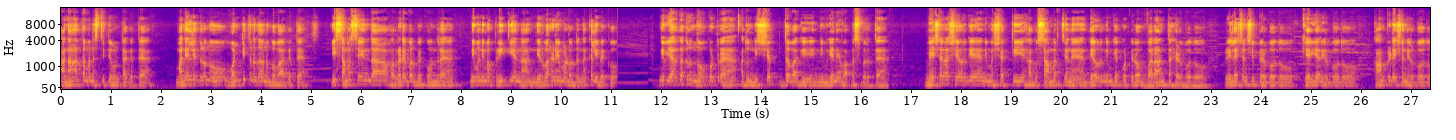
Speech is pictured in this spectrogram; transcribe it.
ಅನಾಥ ಮನಸ್ಥಿತಿ ಉಂಟಾಗುತ್ತೆ. ಮನೆಯಲ್ಲಿದ್ರೂ ಒಂಟಿತನದ ಅನುಭವ ಆಗುತ್ತೆ. ಈ ಸಮಸ್ಯೆಯಿಂದ ಹೊರಗಡೆ ಬರಬೇಕು ಅಂದರೆ ನೀವು ನಿಮ್ಮ ಪ್ರೀತಿಯನ್ನು ನಿರ್ವಹಣೆ ಮಾಡೋದನ್ನು ಕಲಿಬೇಕು. ನೀವು ಯಾರಿಗಾದ್ರೂ ನೋವು ಕೊಟ್ಟರೆ ಅದು ನಿಶ್ಶಬ್ದವಾಗಿ ನಿಮಗೇನೆ ವಾಪಸ್ ಬರುತ್ತೆ. ಮೇಷರಾಶಿಯವ್ರಿಗೆ ನಿಮ್ಮ ಶಕ್ತಿ ಹಾಗೂ ಸಾಮರ್ಥ್ಯನೇ ದೇವರು ನಿಮಗೆ ಕೊಟ್ಟಿರೋ ವರ ಅಂತ ಹೇಳ್ಬೋದು. ರಿಲೇಶನ್ಶಿಪ್ ಇರ್ಬೋದು ಕೆರಿಯರ್ ಇರ್ಬೋದು ಕಾಂಪಿಟೇಷನ್ ಇರ್ಬೋದು,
